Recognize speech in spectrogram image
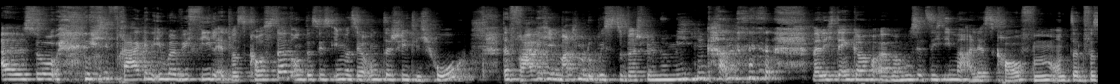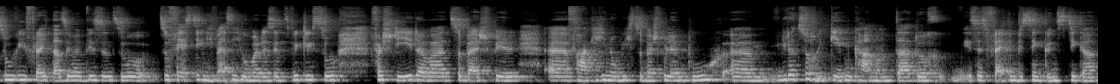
Also ich frage ihn immer, wie viel etwas kostet und das ist immer sehr unterschiedlich hoch. Da frage ich ihn manchmal, ob ich es zum Beispiel nur mieten kann, weil ich denke auch, äh, man muss jetzt nicht immer alles kaufen und dann versuche ich vielleicht das immer ein bisschen zu, zu festigen. Ich weiß nicht, ob er das jetzt wirklich so versteht, aber zum Beispiel äh, frage ich ihn, ob ich zum Beispiel ein Buch ähm, wieder zurückgeben kann und dadurch ist es vielleicht ein bisschen günstiger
